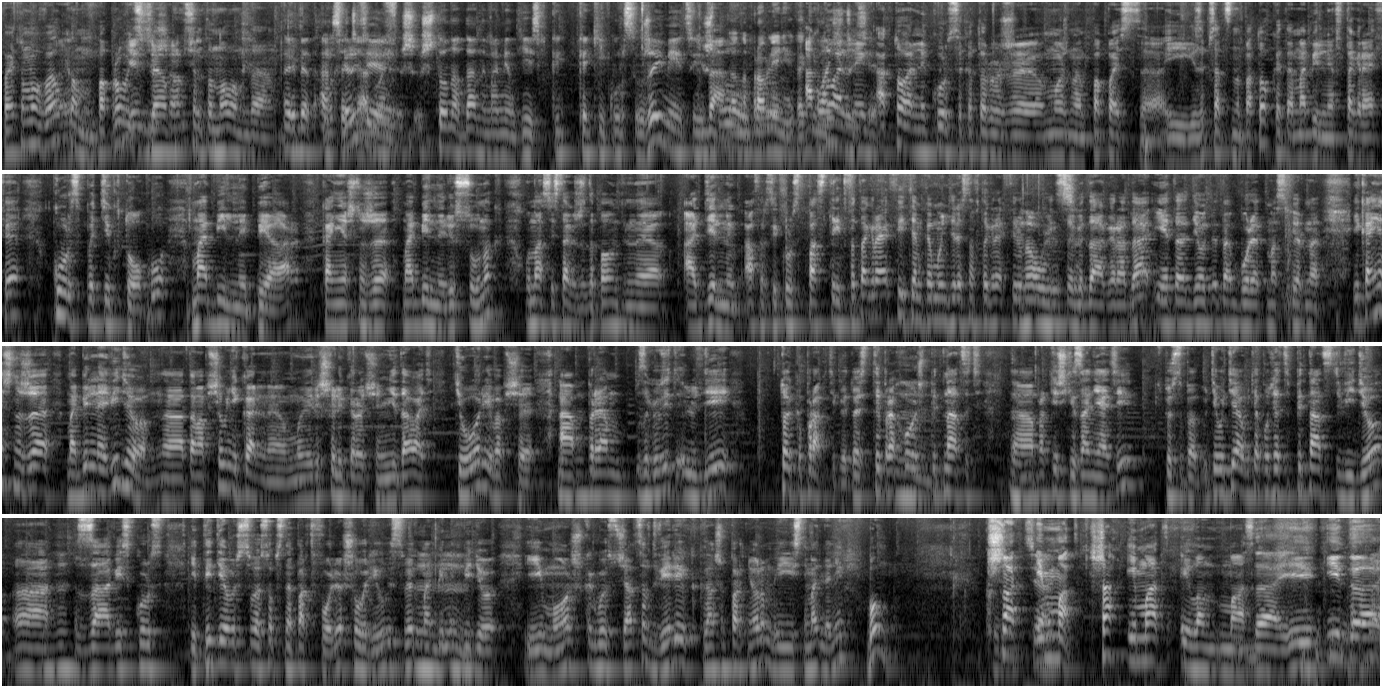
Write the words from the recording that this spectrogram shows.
поэтому welcome, Поэтому попробуйте себя в чем-то новом, да. Ребят, а расскажите, огонь. что на данный момент есть, какие курсы уже имеются и Да, что да, направления какие Актуальные, актуальные курсы, которые уже можно попасть э, и записаться на поток, это мобильная фотография, курс по ТикТоку, мобильный пиар, конечно же, мобильный рисунок. У нас есть также дополнительный отдельный авторский курс по стрит-фотографии, тем, кому интересно фотографировать На улице. да, города, и это делать это более атмосферно. И, конечно же, мобильное видео, э, там вообще уникальное. Мы решили, короче, не давать теории вообще, а прям загрузить людей только практикой. То есть ты проходишь 15 а, практических занятий, то есть у тебя, у тебя, у тебя получается 15 видео а, за весь курс, и ты делаешь свое собственное портфолио, showreel из своих мобильных видео, и можешь как бы стучаться в двери к нашим партнерам и снимать для них. Бум! Шах и мат. Шах и мат Илон Маск. Да, и, и да.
